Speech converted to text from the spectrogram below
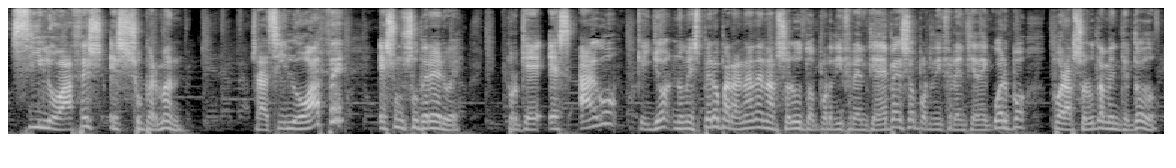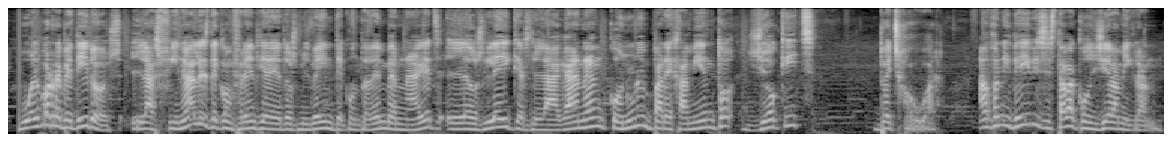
si lo hace es Superman. O sea, si lo hace, es un superhéroe porque es algo que yo no me espero para nada en absoluto, por diferencia de peso, por diferencia de cuerpo, por absolutamente todo. Vuelvo a repetiros, las finales de conferencia de 2020 contra Denver Nuggets, los Lakers la ganan con un emparejamiento Jokic-Dwight Howard. Anthony Davis estaba con Jeremy Grant.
